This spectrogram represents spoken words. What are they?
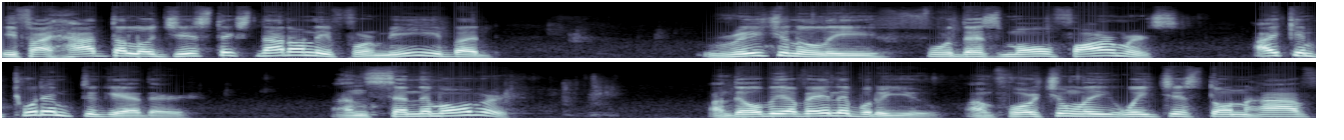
if I had the logistics, not only for me, but regionally for the small farmers, I can put them together and send them over and they'll be available to you. Unfortunately, we just don't have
